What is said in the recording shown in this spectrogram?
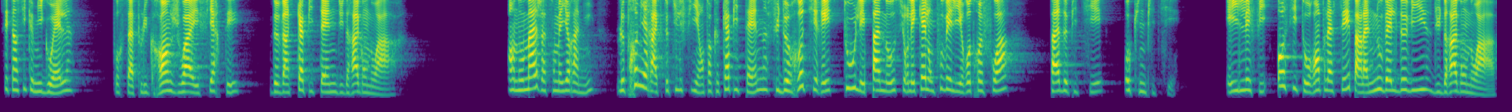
C'est ainsi que Miguel, pour sa plus grande joie et fierté, devint capitaine du Dragon Noir. En hommage à son meilleur ami, le premier acte qu'il fit en tant que capitaine fut de retirer tous les panneaux sur lesquels on pouvait lire autrefois Pas de pitié, aucune pitié. Et il les fit aussitôt remplacer par la nouvelle devise du Dragon Noir.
